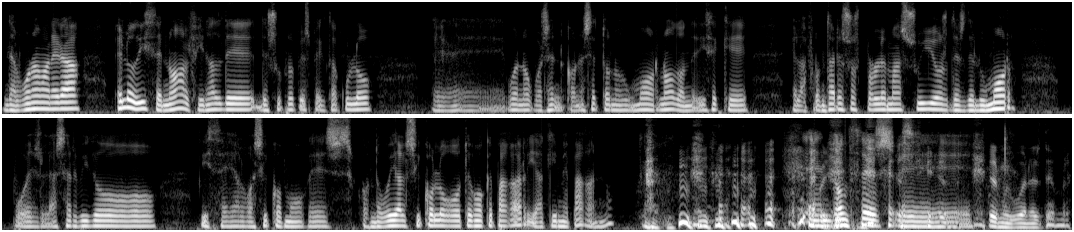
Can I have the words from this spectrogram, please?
De alguna manera, él lo dice, ¿no? Al final de, de su propio espectáculo, eh, bueno, pues en- con ese tono de humor, ¿no? Donde dice que el afrontar esos problemas suyos desde el humor, pues le ha servido dice algo así como que es cuando voy al psicólogo tengo que pagar y aquí me pagan, ¿no? Entonces, eh, Es muy bueno este hombre.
